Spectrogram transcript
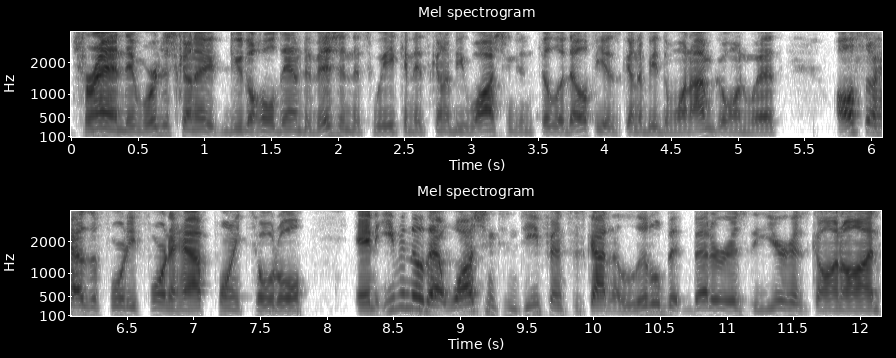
trend, and we're just going to do the whole damn division this week, and it's going to be Washington Philadelphia is going to be the one I'm going with. Also has a 44 and a half point total. And even though that Washington defense has gotten a little bit better as the year has gone on,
